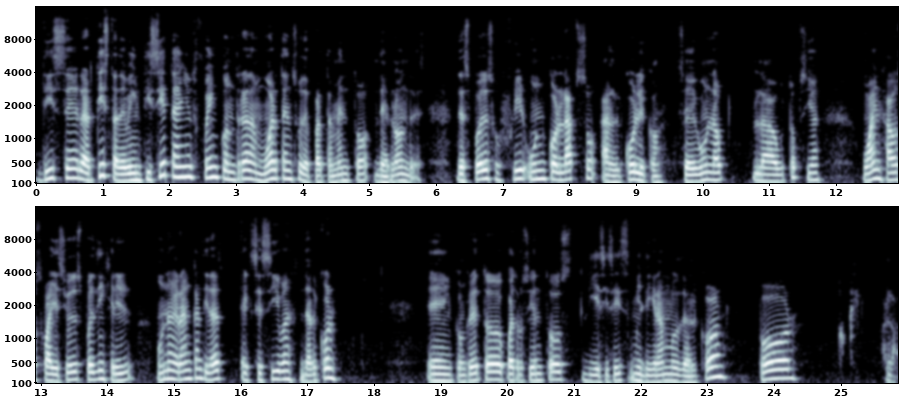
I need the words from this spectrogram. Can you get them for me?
Dice el artista de 27 años fue encontrada muerta en su departamento de Londres después de sufrir un colapso alcohólico. Según la, la autopsia, Winehouse falleció después de ingerir una gran cantidad excesiva de alcohol. En concreto, 416 miligramos de alcohol por... A la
